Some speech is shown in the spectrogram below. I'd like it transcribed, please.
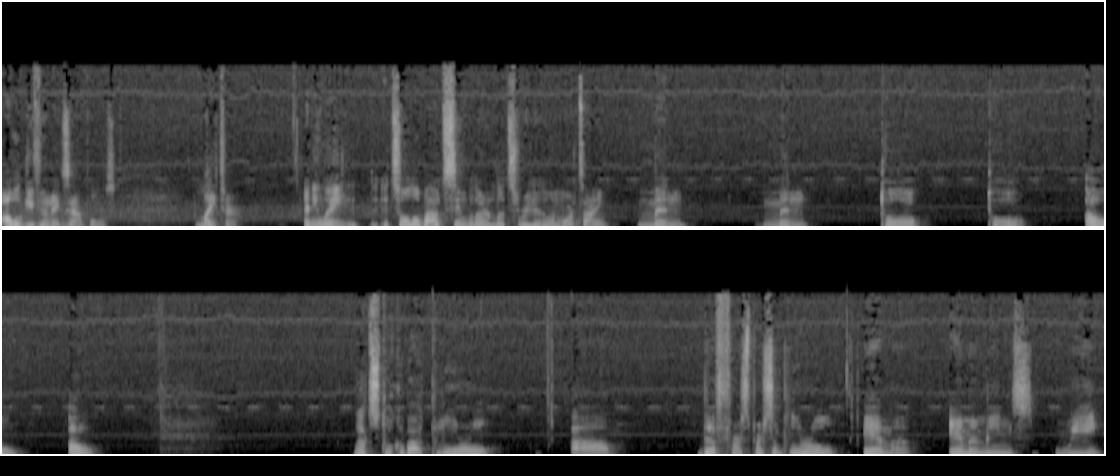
I will give you an examples later. Anyway, it's all about singular. Let's read it one more time. Men, men, to, to, o, o. Let's talk about plural. Uh, the first person plural, Emma. Emma means we.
